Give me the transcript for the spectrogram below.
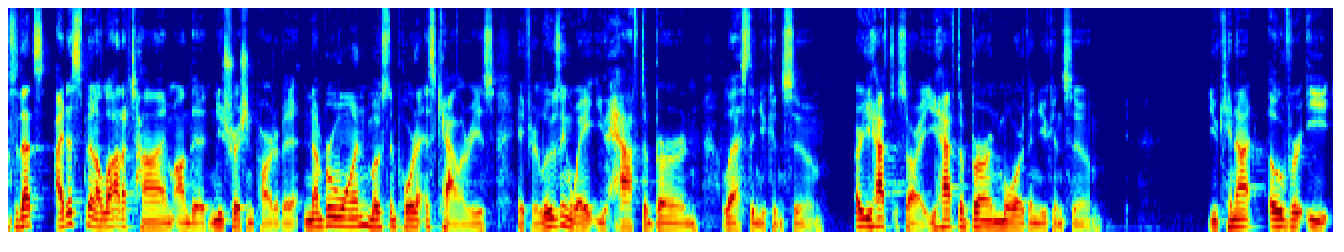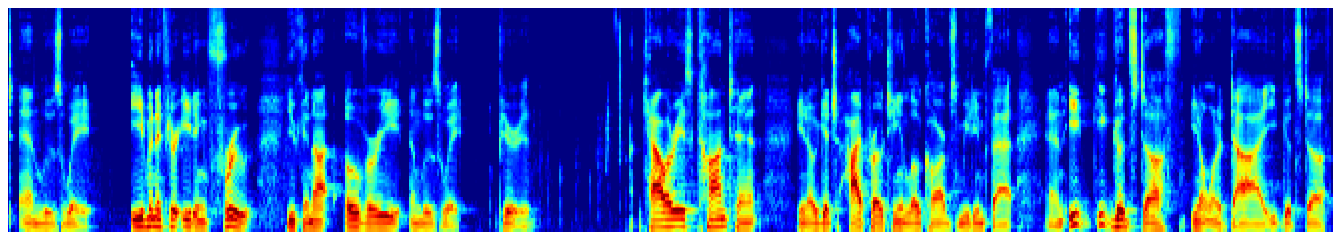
so that's i just spent a lot of time on the nutrition part of it number one most important is calories if you're losing weight you have to burn less than you consume or you have to sorry you have to burn more than you consume you cannot overeat and lose weight even if you're eating fruit, you cannot overeat and lose weight, period. Calories, content, you know, get high protein, low carbs, medium fat, and eat, eat good stuff. You don't want to die, eat good stuff.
